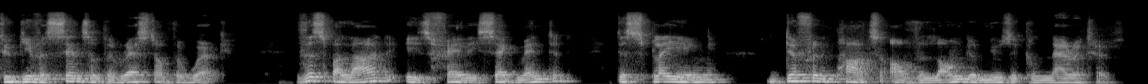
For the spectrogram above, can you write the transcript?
to give a sense of the rest of the work. This ballade is fairly segmented, displaying different parts of the longer musical narrative.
